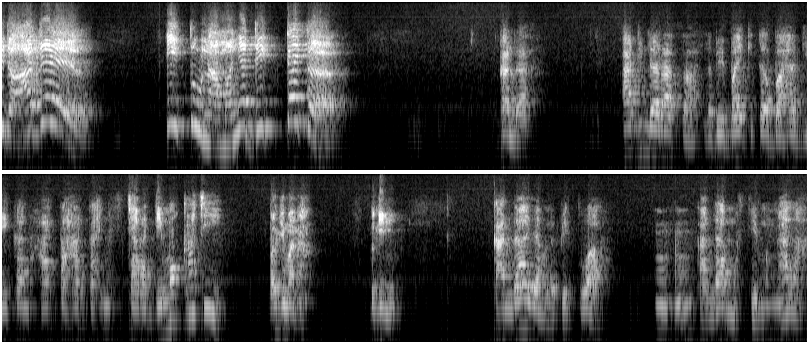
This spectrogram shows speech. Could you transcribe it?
tidak adil. Itu namanya diktator. Kanda, Adinda rasa lebih baik kita bahagikan harta-harta ini secara demokrasi. Bagaimana? Begini, Kanda yang lebih tua, Mhm. Kanda mesti mengalah.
